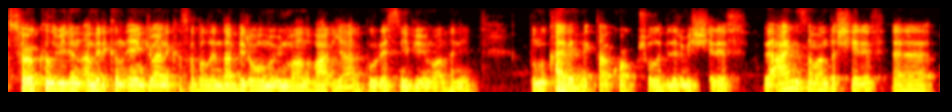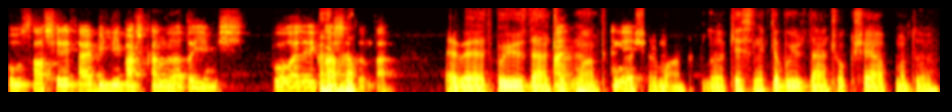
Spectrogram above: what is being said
Circleville'in Amerika'nın en güvenli kasabalarından biri olma ünvanı var ya, bu resmi bir ünvan hani. Bunu kaybetmekten korkmuş olabilirmiş Şerif. Ve aynı zamanda Şerif, e, Ulusal Şerifler Birliği Başkanlığı adayıymış bu olaylar ilk başladığında. Evet bu yüzden çok Aynen. mantıklı, Hani- aşırı mantıklı. Kesinlikle bu yüzden çok şey yapmadı.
